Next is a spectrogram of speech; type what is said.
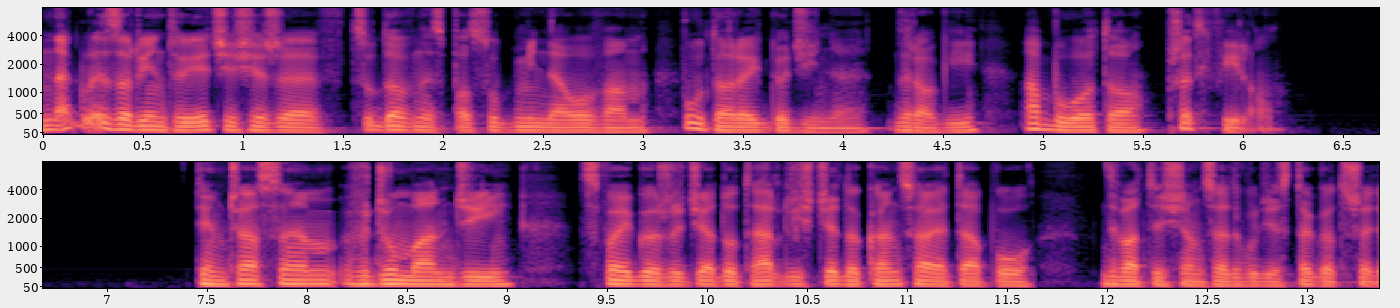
nagle zorientujecie się, że w cudowny sposób minęło wam półtorej godziny drogi, a było to przed chwilą. Tymczasem w Jumanji swojego życia dotarliście do końca etapu 2023.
